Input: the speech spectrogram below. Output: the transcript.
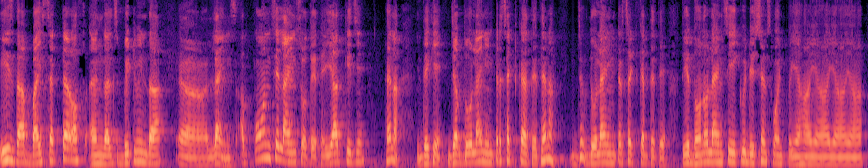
Is the bisector of angles between the lines अब कौन से लाइन्स होते थे? याद कीजिए। है ना? देखिए, जब दो लाइन इंटरसेक्ट करते थे ना, जब दो लाइन इंटरसेक्ट करते थे तो ये दोनों लाइन से इक्वी डिस्टेंस पॉइंट पे, यहाँ यहाँ यहाँ यहाँ,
